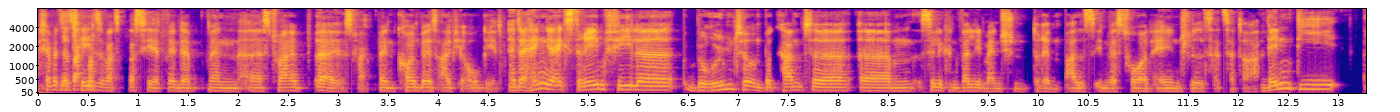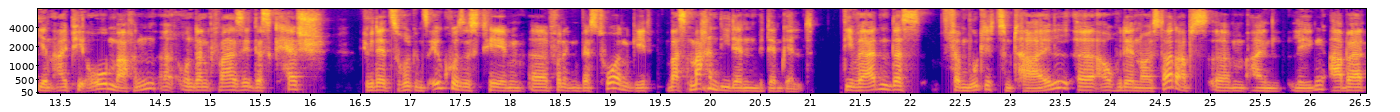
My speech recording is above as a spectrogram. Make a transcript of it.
Ich habe jetzt eine These, was passiert, wenn der, wenn äh, Stripe, äh, Stripe, wenn Coinbase IPO geht. Da hängen ja extrem viele berühmte und bekannte ähm, Silicon Valley Menschen drin, als Investoren, Angels etc. Wenn die ihren IPO machen äh, und dann quasi das Cash wieder zurück ins Ökosystem äh, von Investoren geht, was machen die denn mit dem Geld? Die werden das vermutlich zum Teil äh, auch wieder in neue Startups ähm, einlegen, aber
